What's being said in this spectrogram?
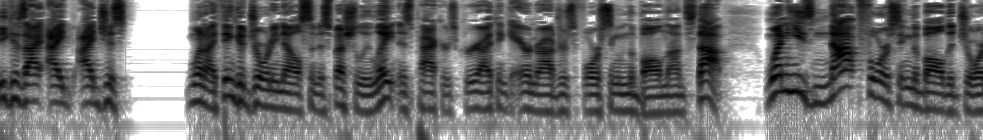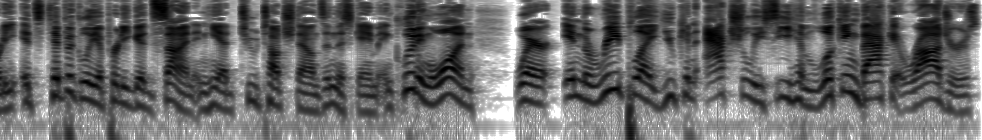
Because I I, I just when I think of Jordy Nelson, especially late in his Packers career, I think Aaron Rodgers forcing him the ball nonstop. When he's not forcing the ball to Jordy, it's typically a pretty good sign. And he had two touchdowns in this game, including one where in the replay, you can actually see him looking back at Rodgers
